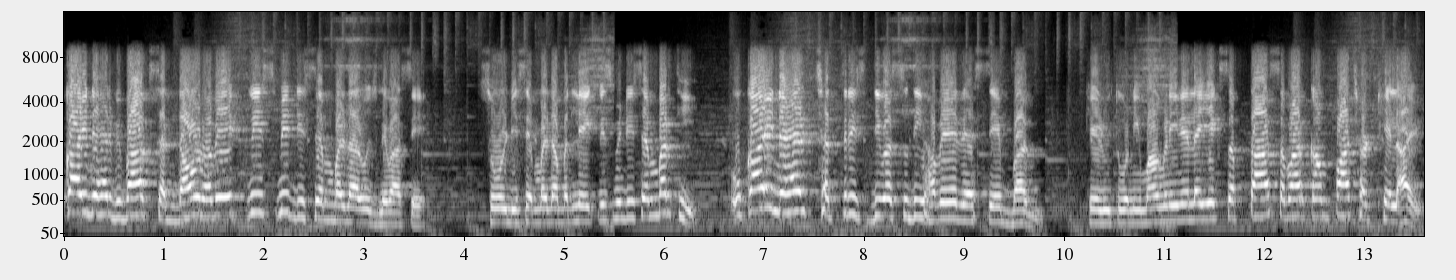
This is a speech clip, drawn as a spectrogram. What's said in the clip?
ઉકાઈ નહેર વિભાગ શટડાઉન હવે એકવીસમી ડિસેમ્બરના રોજ લેવાશે. સોળ ડિસેમ્બરના બદલે એકવીસમી ડિસેમ્બરથી ઉકાઈ નહેર છત્રીસ દિવસ સુધી હવે રહેશે બંધ. ખેડૂતોની માંગણીને લઈ એક સપ્તાહ સમારકામ પાછળ ઠેલાયું.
